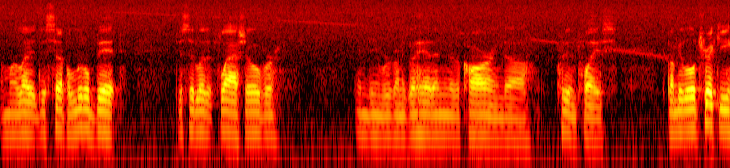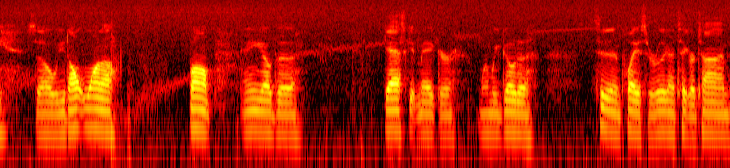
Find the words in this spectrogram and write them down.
I'm going to let it just set up a little bit, just to let it flash over. And then we're going to go ahead into the car and uh, put it in place. It's going to be a little tricky, so you don't want to bump any of the gasket maker when we go to sit it in place. We're really going to take our time.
